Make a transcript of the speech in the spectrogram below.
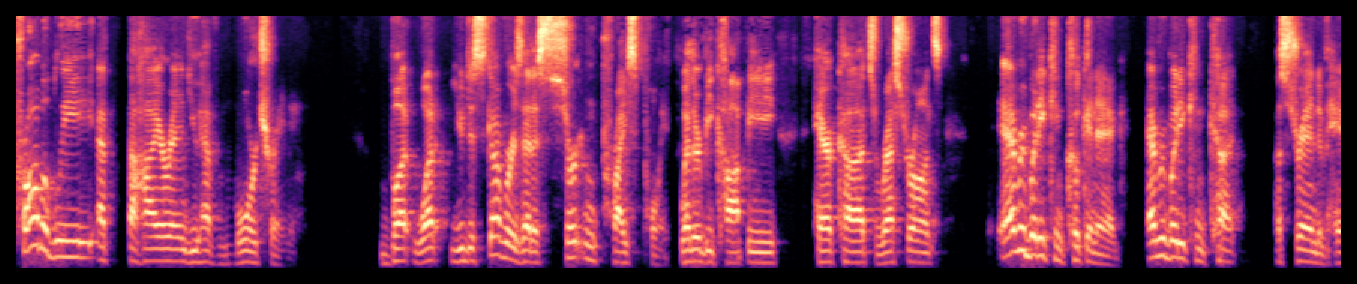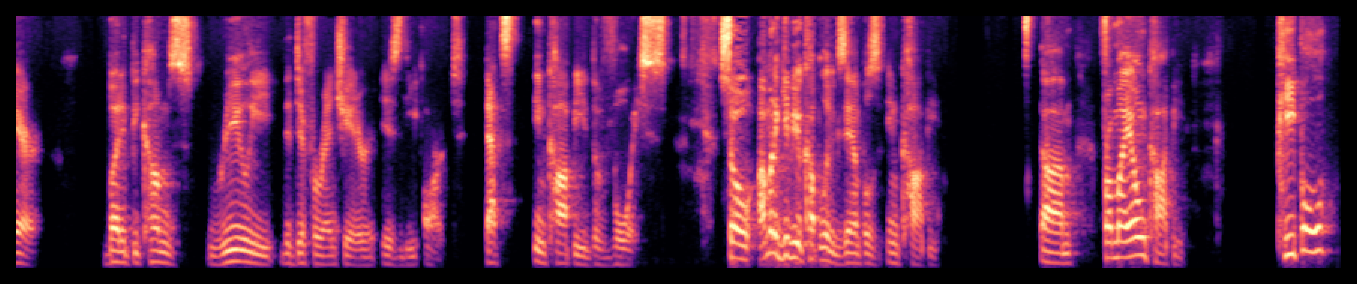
Probably at the higher end, you have more training. But what you discover is at a certain price point, whether it be copy, haircuts, restaurants, everybody can cook an egg, everybody can cut a strand of hair, but it becomes really the differentiator is the art. That's in copy, the voice. So I'm going to give you a couple of examples in copy. Um, from my own copy, people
